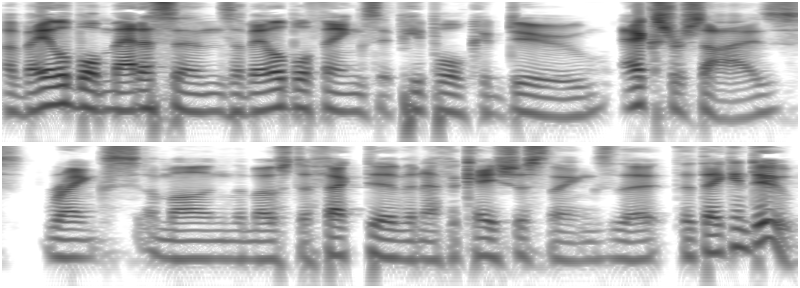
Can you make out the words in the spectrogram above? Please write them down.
available medicines, available things that people could do, exercise ranks among the most effective and efficacious things that, that they can do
